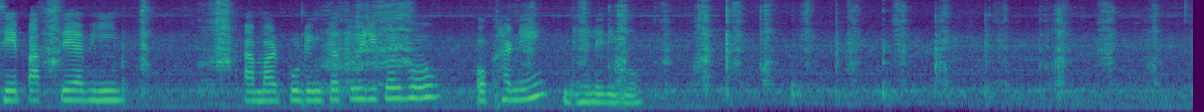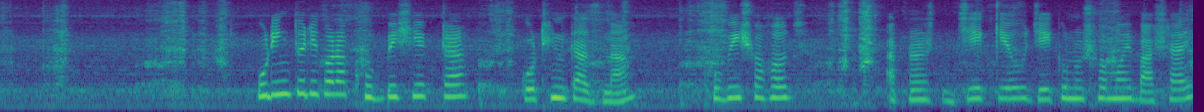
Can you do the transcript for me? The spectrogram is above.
যে পাত্রে আমি আমার পুডিংটা তৈরি করব, ওখানে ঢেলে দিব। পুডিং তৈরি করা খুব বেশি একটা কঠিন কাজ না, খুবই সহজ। আপনার যে কেউ যে কোনো সময় বাসায়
